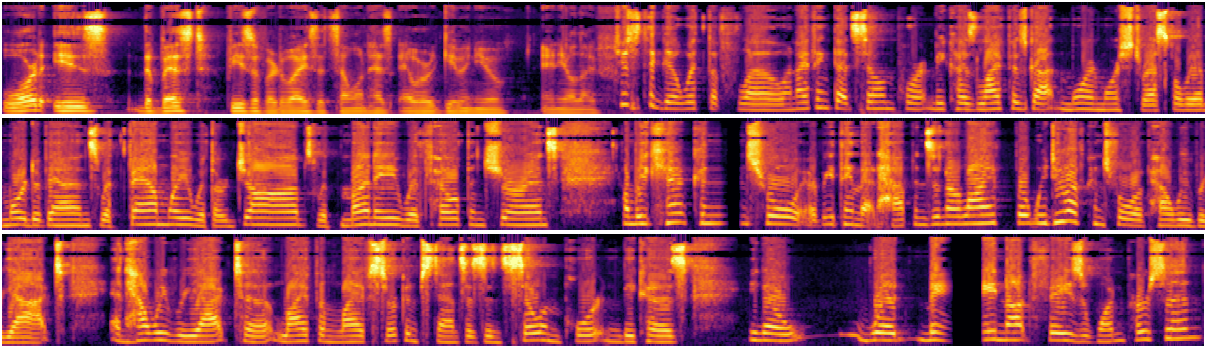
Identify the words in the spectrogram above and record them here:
what is the best piece of advice that someone has ever given you in your life? Just to go with the flow. And I think that's so important because life has gotten more and more stressful. We have more demands with family, with our jobs, with money, with health insurance. And we can't control everything that happens in our life, but we do have control of how we react. And how we react to life and life circumstances is so important because, you know, what may may not faze one person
